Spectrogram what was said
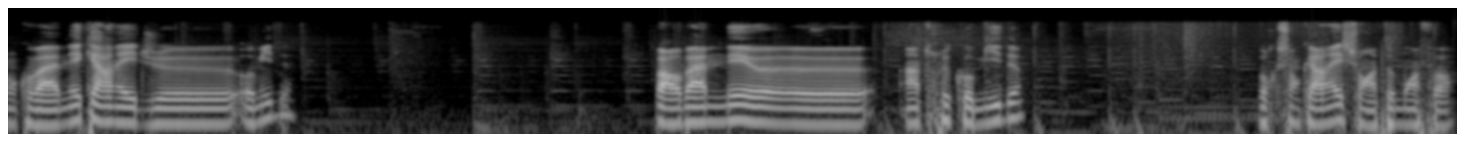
Donc on va amener Carnage euh, au mid. Enfin, on va amener euh, un truc au mid. Pour que son Carnage soit un peu moins fort.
